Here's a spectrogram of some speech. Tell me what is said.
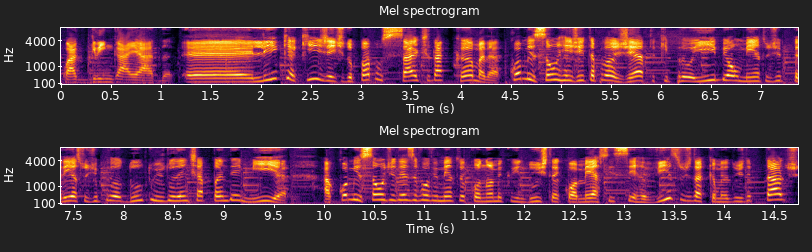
com a gringaiada. É, link aqui, gente, do próprio site da Câmara. Comissão rejeita projeto que proíbe aumento de preço de produtos durante a pandemia. A Comissão de Desenvolvimento Econômico, Indústria, Comércio e Serviços da Câmara dos Deputados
